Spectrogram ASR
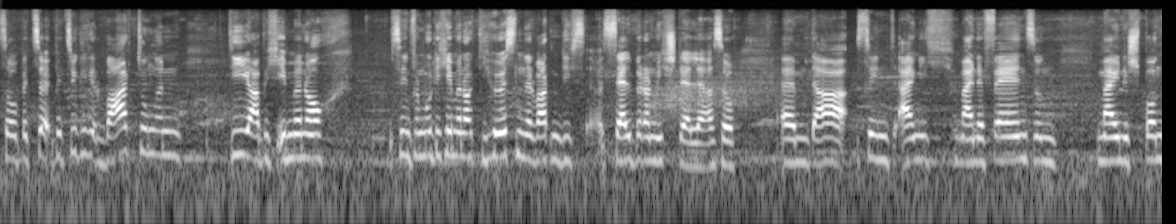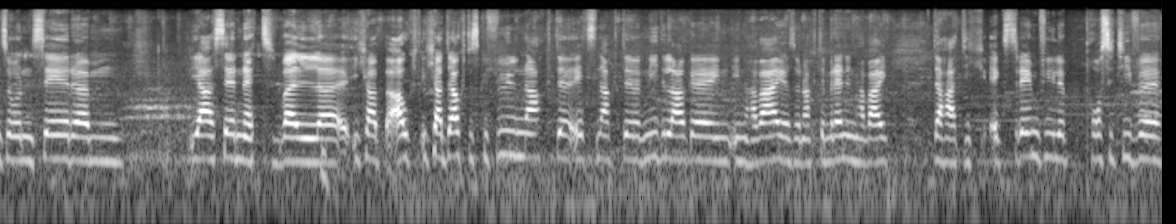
so bezüglich Erwartungen, die habe ich immer noch, sind vermutlich immer noch die höchsten Erwartungen, die ich selber an mich stelle. Also ähm, da sind eigentlich meine Fans und meine Sponsoren sehr, ähm, ja, sehr nett, weil äh, ich, auch, ich hatte auch das Gefühl, nach der, jetzt nach der Niederlage in, in Hawaii, also nach dem Rennen in Hawaii, da hatte ich extrem viele positive,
